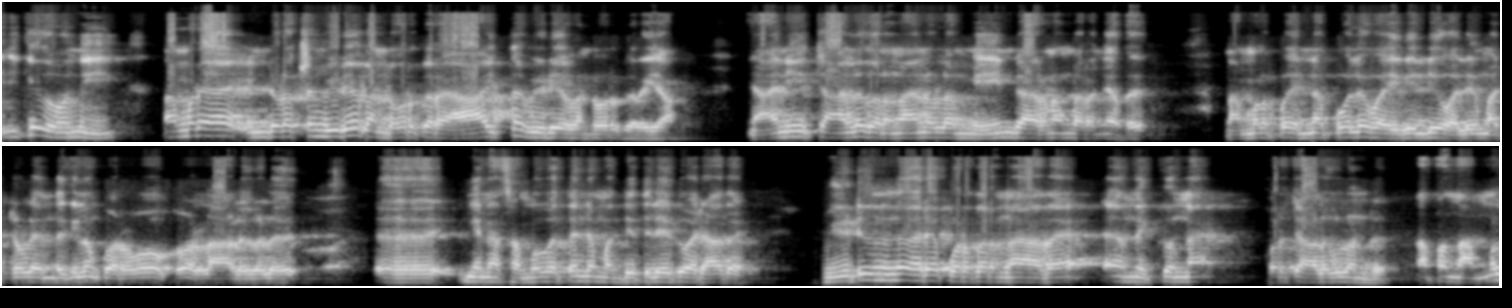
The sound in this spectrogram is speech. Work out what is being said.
എനിക്ക് തോന്നി നമ്മുടെ ഇൻട്രൊഡക്ഷൻ വീഡിയോ കണ്ടവർക്കറിയാം ആദ്യത്തെ വീഡിയോ കണ്ടവർക്കറിയാം. ഞാൻ ഈ ചാനൽ തുടങ്ങാനുള്ള മെയിൻ കാരണം പറഞ്ഞത് നമ്മളിപ്പോ എന്നെ പോലെ വൈകല്യമോ അല്ലെങ്കിൽ മറ്റുള്ള എന്തെങ്കിലും കുറവോ ഒക്കെ ഉള്ള ആളുകൾ ഇങ്ങനെ സമൂഹത്തിന്റെ മധ്യത്തിലേക്ക് വരാതെ വീട്ടിൽ നിന്ന് വരെ പുറത്തിറങ്ങാതെ നിൽക്കുന്ന കുറച്ച് ആളുകളുണ്ട്. അപ്പൊ നമ്മൾ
